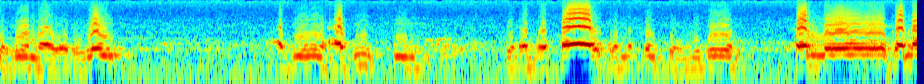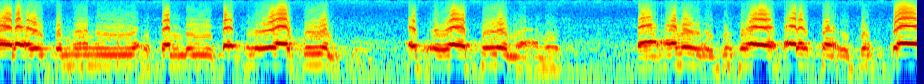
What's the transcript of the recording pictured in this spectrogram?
ibn wariyey. Xadiidkii wixii bukhaari iyo muslim kumideen saluu kamaa ra'aytumuni usalii saad u ogaateen ad ogaateen yani saa anay udugha aragtan udugtaa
